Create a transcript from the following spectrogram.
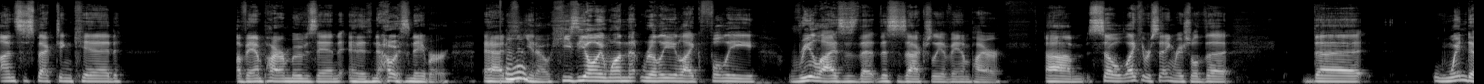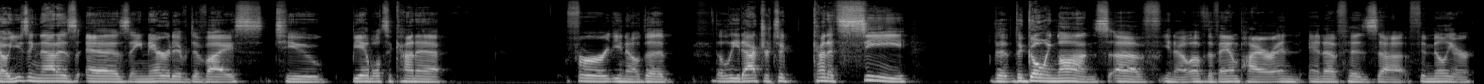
unsuspecting kid a vampire moves in and is now his neighbor and mm-hmm. you know he's the only one that really like fully realizes that this is actually a vampire um so like you were saying rachel the the window using that as as a narrative device to be able to kind of for you know the the lead actor to kind of see the the going ons of you know of the vampire and and of his uh, familiar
